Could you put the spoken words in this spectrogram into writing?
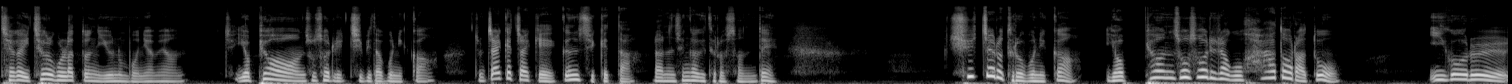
제가 이 책을 골랐던 이유는 뭐냐면 엽편 소설집이다 보니까 좀 짧게 짧게 끊을 수 있겠다라는 생각이 들었었는데 실제로 들어보니까 엽편 소설이라고 하더라도 이거를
